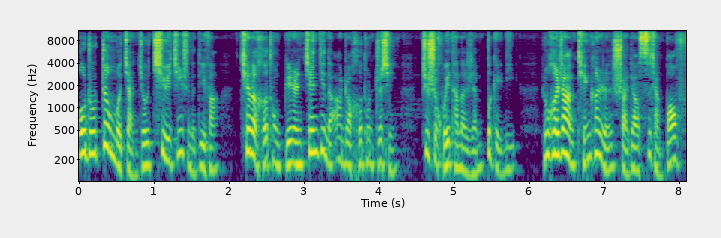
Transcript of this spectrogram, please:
欧洲这么讲究契约精神的地方，签了合同，别人坚定的按照合同执行，就是回谈的人不给力。如何让填坑人甩掉思想包袱？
